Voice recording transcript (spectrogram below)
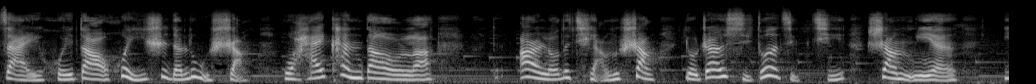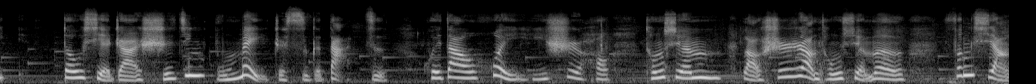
在回到会议室的路上，我还看到了二楼的墙上有着许多的锦旗，上面一。都写着“拾金不昧”这四个大字。回到会议室后，同学老师让同学们分享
